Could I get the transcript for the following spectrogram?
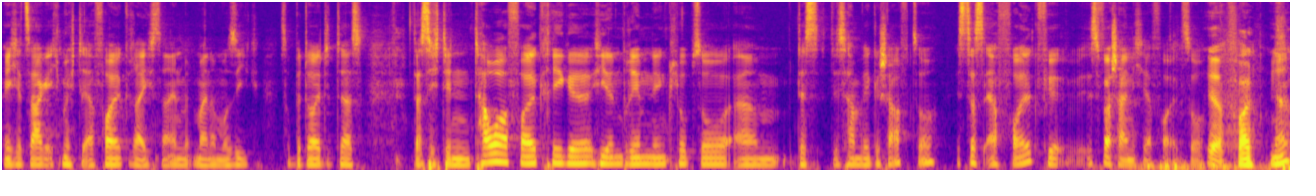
Wenn ich jetzt sage, ich möchte erfolgreich sein mit meiner Musik, so bedeutet das, dass ich den Tower voll kriege hier in Bremen, den Club, so, ähm, das, das haben wir geschafft, so. Ist das Erfolg für, ist wahrscheinlich Erfolg, so. Ja, voll. Ne?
